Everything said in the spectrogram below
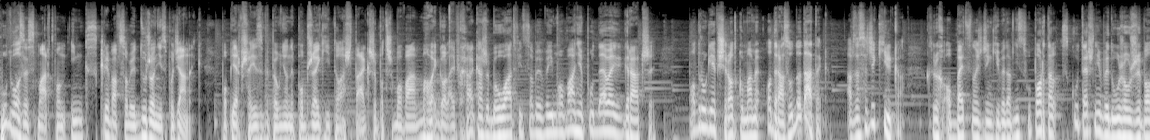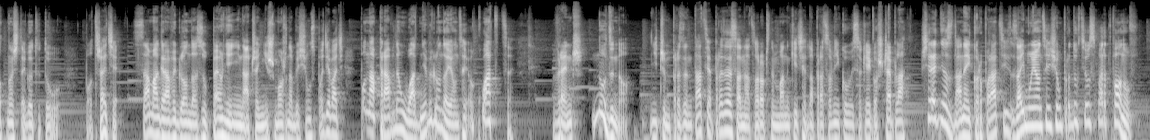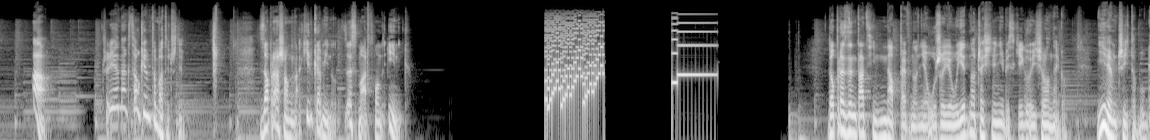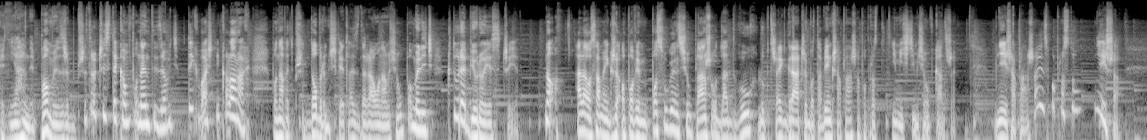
Pudło ze Smartphone Inc. skrywa w sobie dużo niespodzianek. Po pierwsze jest wypełniony po brzegi, to aż tak, że potrzebowałem małego lifehacka, żeby ułatwić sobie wyjmowanie pudełek graczy. Po drugie w środku mamy od razu dodatek, a w zasadzie kilka, których obecność dzięki wydawnictwu Portal skutecznie wydłużą żywotność tego tytułu. Po trzecie, sama gra wygląda zupełnie inaczej niż można by się spodziewać po naprawdę ładnie wyglądającej okładce. Wręcz nudno. Niczym prezentacja prezesa na corocznym bankiecie dla pracowników wysokiego szczebla średnio znanej korporacji zajmującej się produkcją smartfonów. A, czyli jednak całkiem tematycznie. Zapraszam na kilka minut ze Smartphone Inc. Do prezentacji na pewno nie użyję jednocześnie niebieskiego i zielonego. Nie wiem, czy to był genialny pomysł, żeby przezroczyste komponenty zrobić w tych właśnie kolorach, bo nawet przy dobrym świetle zdarzało nam się pomylić, które biuro jest czyje. No, ale o samej grze opowiem posługując się planszą dla dwóch lub trzech graczy, bo ta większa plansza po prostu nie mieści mi się w kadrze. Mniejsza plansza jest po prostu mniejsza,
